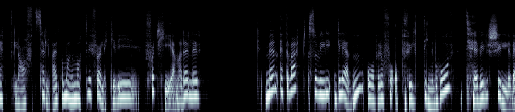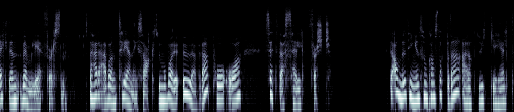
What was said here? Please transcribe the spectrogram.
et lavt selvverd på mange måter. Vi føler ikke vi fortjener det, eller Men etter hvert så vil gleden over å få oppfylt dine behov, det vil skylle vekk den vemmelige følelsen. Så det her er bare en treningssak. Du må bare øve deg på å sette deg selv først. Det andre tingen som kan stoppe deg, er at du ikke helt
